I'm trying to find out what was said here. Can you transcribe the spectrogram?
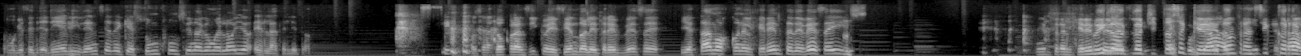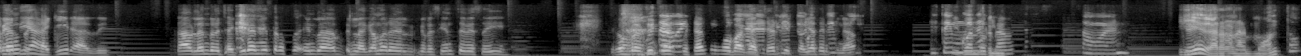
Como que se tenía evidencia de que Zoom funciona como el hoyo, es la Teletón. Sí. O sea, Don Francisco diciéndole tres veces, y estamos con el gerente de BCI. Mientras el gerente de lo- BCI lo chistoso es que Don Francisco estaba hablando de repetía. Shakira, así. Estaba hablando de Shakira mientras en la, en la cámara del presidente de BCI. Y Don Francisco escuchando como para cachar que había estoy terminado. muy- Estoy ¿Y muy cuando decepcionada, Kramer- weón. ¿Y llegaron al monto?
